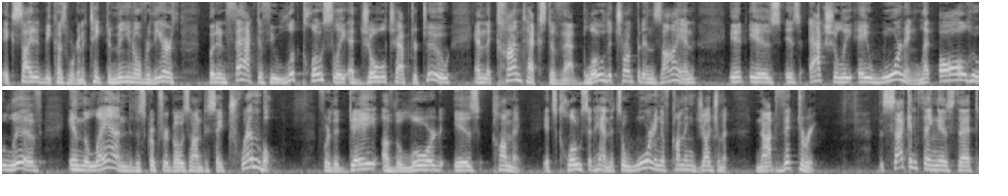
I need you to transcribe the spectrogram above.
excited because we're going to take dominion over the earth. But in fact, if you look closely at Joel chapter 2 and the context of that, blow the trumpet in Zion, it is, is actually a warning. Let all who live in the land, the scripture goes on to say, tremble, for the day of the Lord is coming. It's close at hand. It's a warning of coming judgment, not victory. The second thing is that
